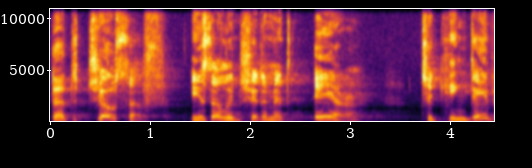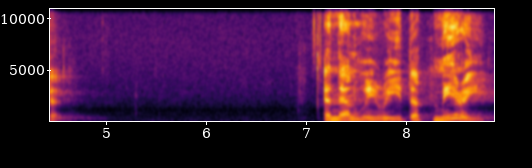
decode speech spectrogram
that Joseph is a legitimate heir to King David. And then we read that Mary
